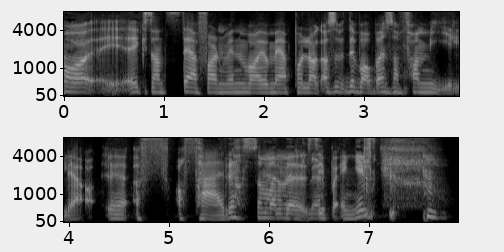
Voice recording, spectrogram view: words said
Og ikke sant, stefaren min var jo med på lag altså, Det var bare en sånn familieaffære, som man eh, sier på engelsk.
